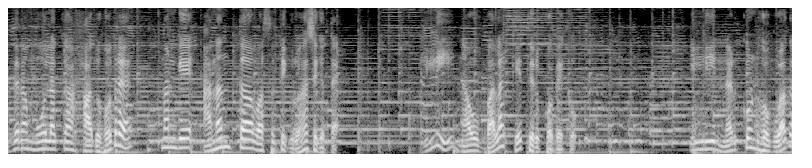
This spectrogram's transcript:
ಇದರ ಮೂಲಕ ಹಾದು ಹೋದರೆ ನಮಗೆ ಅನಂತ ವಸತಿ ಗೃಹ ಸಿಗುತ್ತೆ. ಇಲ್ಲಿ ನಾವು ಬಲಕ್ಕೆ ತಿರುಕೋಬೇಕು ಇಲ್ಲಿ ನಡ್ಕೊಂಡು ಹೋಗುವಾಗ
